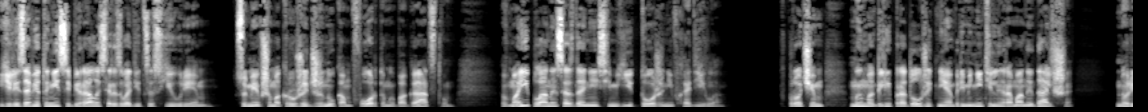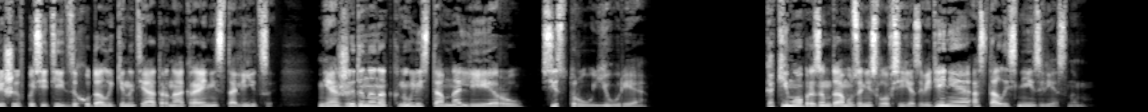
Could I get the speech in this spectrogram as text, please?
Елизавета не собиралась разводиться с Юрием, сумевшим окружить жену комфортом и богатством — в мои планы создание семьи тоже не входило. Впрочем, мы могли продолжить необременительный роман и дальше, но, решив посетить захудалый кинотеатр на окраине столицы, неожиданно наткнулись там на Леру, сестру Юрия. Каким образом даму занесло в сие заведение, осталось неизвестным.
